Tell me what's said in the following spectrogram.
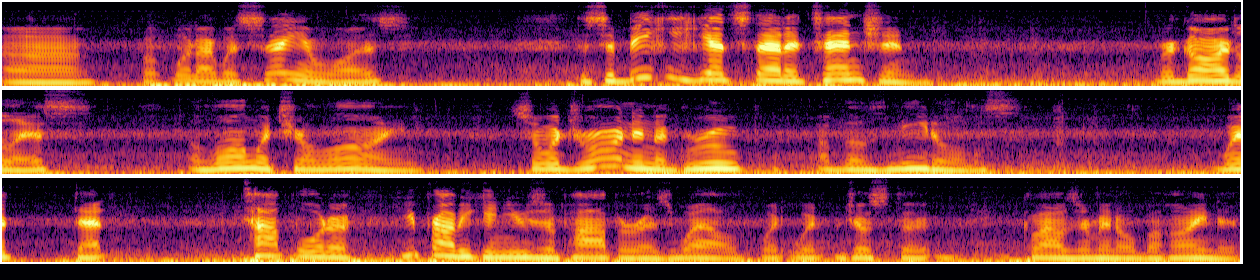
Uh, but what I was saying was, the sabiki gets that attention regardless, along with your line. So we're drawing in a group of those needles with that top water. You probably can use a popper as well with, with just the Clouser minnow behind it.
